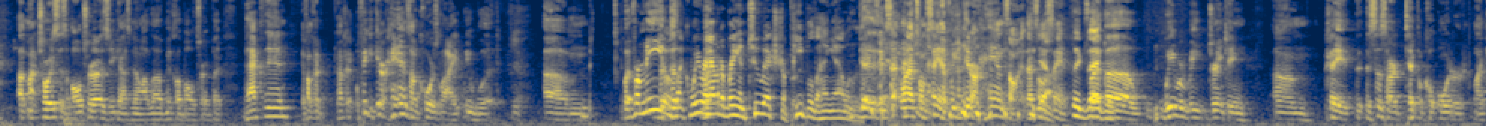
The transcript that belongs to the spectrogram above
uh, my choice is Ultra, as you guys know. I love Michelob Ultra, but back then, if I could, if, I could, if we could get our hands on Coors Light, we would. Um, but For me, the- it was the- like we were but- having to bring in two extra people to hang out with yeah, us. that's, exactly, well, that's what I'm saying. If we could get our hands on it, that's what I'm saying. exactly. But, uh, we would be drinking. Um, okay, this is our typical order, like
